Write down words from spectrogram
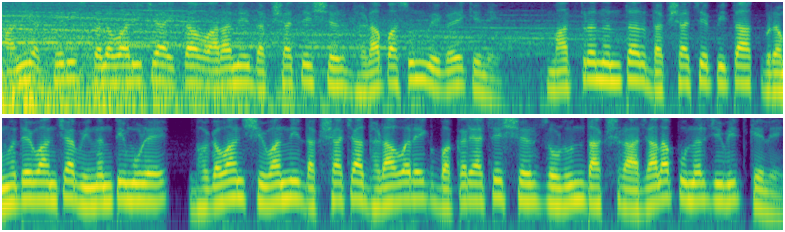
आणि अखेरीस तलवारीच्या एका वाराने दक्षाचे शिर धडापासून वेगळे केले. मात्र नंतर दक्षाचे पिता ब्रह्मदेवांच्या विनंतीमुळे भगवान शिवांनी दक्षाच्या धडावर एक बकऱ्याचे शिर जोडून दक्ष राजाला पुनर्जीवित केले.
